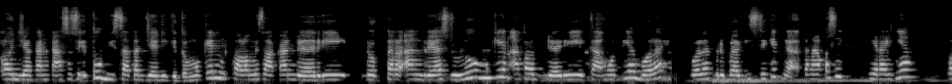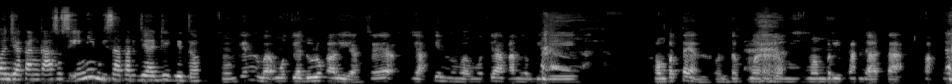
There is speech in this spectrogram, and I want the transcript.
lonjakan kasus itu bisa terjadi gitu? Mungkin kalau misalkan dari dokter Andreas dulu mungkin atau dari Kak Mutia boleh boleh berbagi sedikit nggak? Kenapa sih kiranya lonjakan kasus ini bisa terjadi gitu? Mungkin Mbak Mutia dulu kali ya. Saya yakin Mbak Mutia akan lebih kompeten untuk memberikan data fakta.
